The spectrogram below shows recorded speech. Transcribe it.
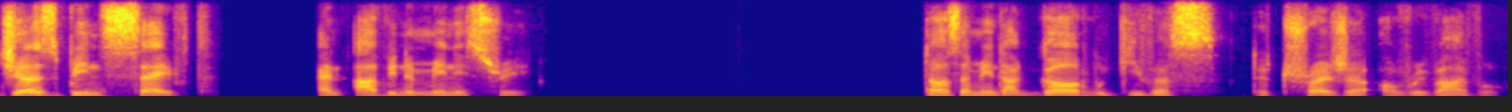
just being saved and having a ministry doesn't mean that God will give us the treasure of revival.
